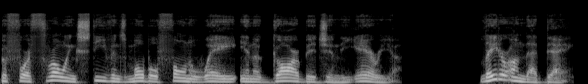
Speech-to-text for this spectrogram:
before throwing Stephen's mobile phone away in a garbage in the area. Later on that day,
